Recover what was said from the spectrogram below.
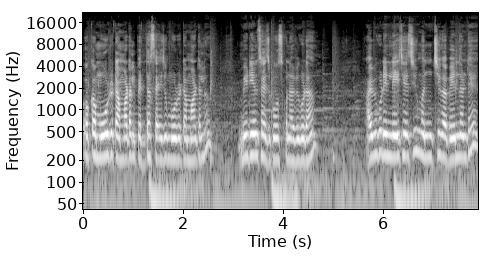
ఒక మూడు టమాటాలు పెద్ద సైజు మూడు టమాటాలు మీడియం సైజు కోసుకుని అవి కూడా. అవి కూడా నేను లేచేసి మంచిగా అవి ఏంటంటే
